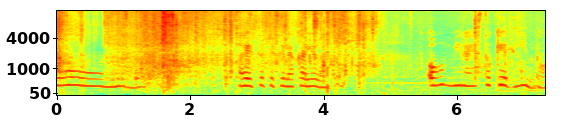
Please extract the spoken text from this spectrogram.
Oh. A este que se le ha caído. Oh, mira esto, qué lindo.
